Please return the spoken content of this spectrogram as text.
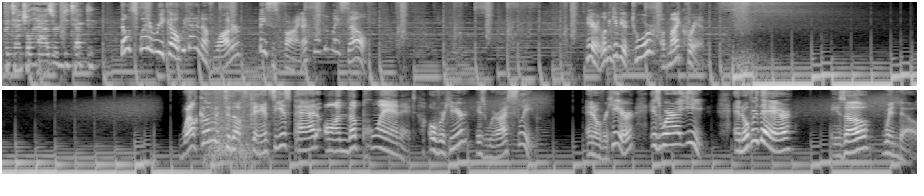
Potential hazard detected. Don't sweat it, Rico. We got enough water. Base is fine. I built it myself. Here, let me give you a tour of my crib. Welcome to the fanciest pad on the planet. Over here is where I sleep. And over here is where I eat. And over there is a window.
